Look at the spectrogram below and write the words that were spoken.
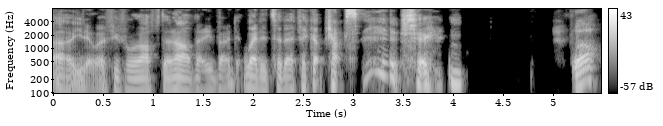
Uh, you know, where people often are very, very wedded to their pickup trucks. so, well,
